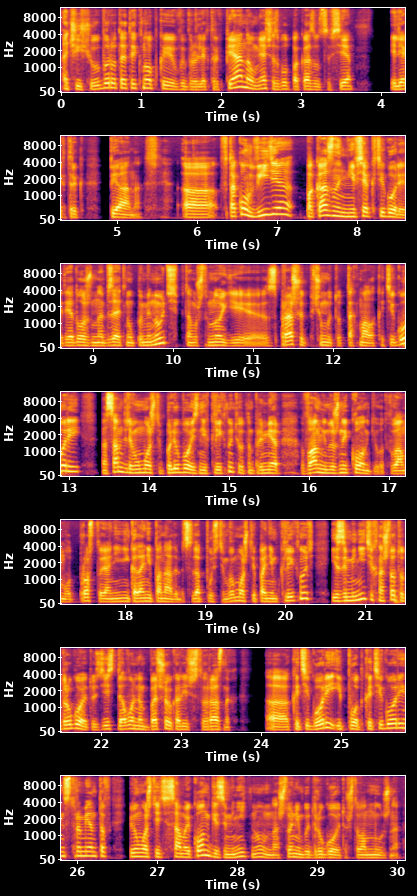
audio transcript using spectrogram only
очищу выбор вот этой кнопкой, выберу электрик пиано, у меня сейчас будут показываться все электрик пиано. А, в таком виде показаны не все категории, это я должен обязательно упомянуть, потому что многие спрашивают, почему тут так мало категорий. На самом деле вы можете по любой из них кликнуть, вот, например, вам не нужны конги, вот вам вот просто они никогда не понадобятся, допустим, вы можете по ним кликнуть и заменить их на что-то другое, то есть здесь довольно большое количество разных категорий и подкатегорий инструментов, и вы можете эти самые конги заменить ну, на что-нибудь другое, то, что вам нужно.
